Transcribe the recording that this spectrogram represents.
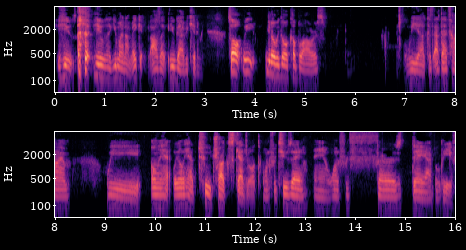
He was he was like, "You might not make it." I was like, "You gotta be kidding me!" So we, you know, we go a couple hours. We, uh, because at that time, we only had we only had two trucks scheduled, one for Tuesday and one for Thursday, I believe.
